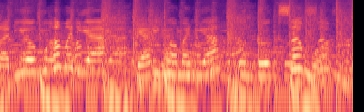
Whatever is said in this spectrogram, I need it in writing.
Radio Muhammadiyah dari Muhammadiyah untuk semua.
